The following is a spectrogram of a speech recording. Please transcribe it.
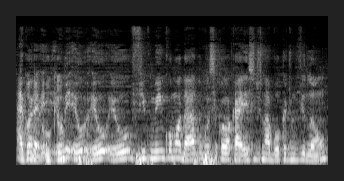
Agora, o eu, eu, eu, eu fico meio incomodado você colocar esse na boca de um vilão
